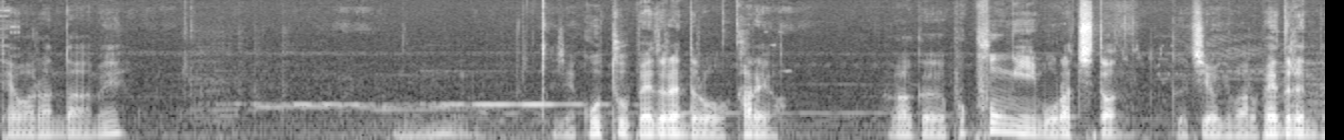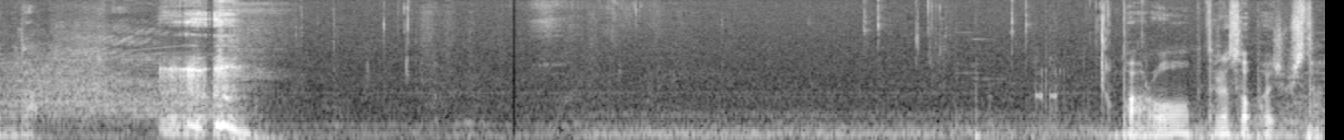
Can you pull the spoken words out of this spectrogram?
대화를 한 다음에 음, 이제 고투 베드랜드로 가래요. 아까 그 폭풍이 몰아치던 그 지역이 바로 베드랜드입니다. 바로 트랜스퍼 해줍시다.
